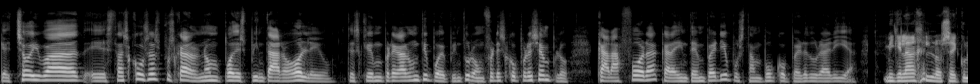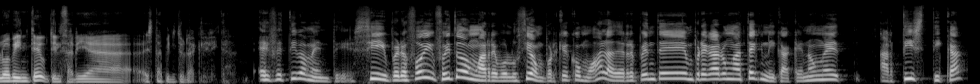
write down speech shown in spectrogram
que choiva, estas cousas, pois pues claro, non podes pintar o óleo, tens que empregar un tipo de pintura, un fresco, por exemplo, cara fora, cara a intemperie, pois pues tampouco perduraría. Miguel Ángel no século XX utilizaría esta pintura acrílica. Efectivamente, sí, pero foi foi toda unha revolución, porque como, ala, de repente empregar unha técnica que non é artística,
